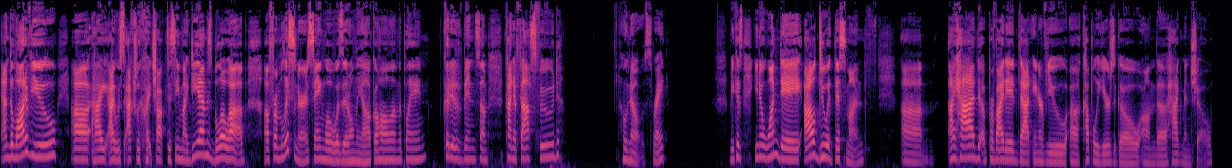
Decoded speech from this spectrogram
And a lot of you, uh, I, I was actually quite shocked to see my DMs blow up uh, from listeners saying, well, was it only alcohol on the plane? Could it have been some kind of fast food? Who knows, right? Because, you know, one day I'll do it this month. Um, I had provided that interview a couple of years ago on the Hagmann show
